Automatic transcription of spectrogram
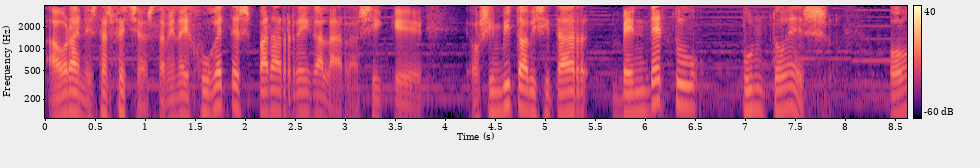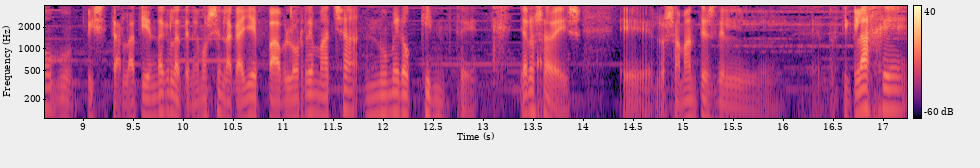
Ahora en estas fechas también hay juguetes para regalar, así que os invito a visitar vendetu.es o visitar la tienda que la tenemos en la calle Pablo Remacha número 15. Ya lo sabéis, eh, los amantes del reciclaje,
